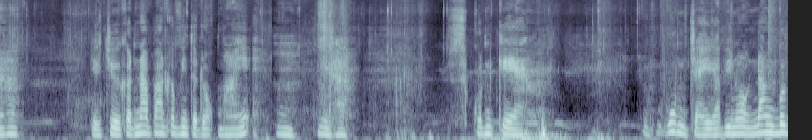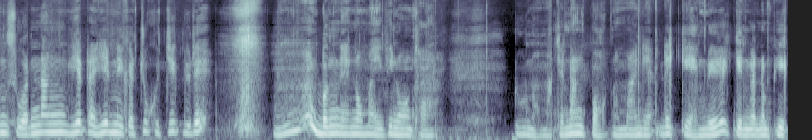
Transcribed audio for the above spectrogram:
นะคะเดี๋ยวเจอกันหน้าบ้านก็มีแต่ดอกไม้ อืมนี่ค่ะคนแก่ ภูมิใจค่ะพี่น้องนั่งเบิ้งสวนนั่งเฮ็ดอะไรเฮ็ดนี่กระจุกกระจิกอยู่เด้เบิ้งในหน่อไม้พี่น้องค่ะ ดูหน่อไม้จะนั่งปอกหน่อไม้เนี่ยได้แกงเลยได้กินกับน้ำพริก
